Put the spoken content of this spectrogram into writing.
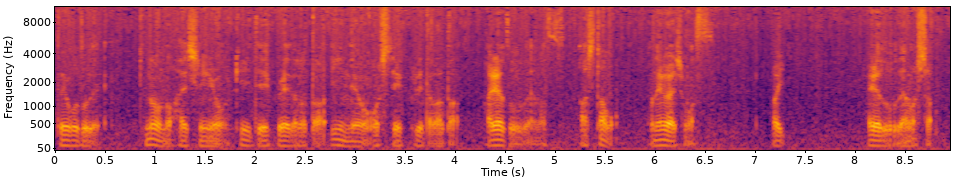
ということで、昨日の配信を聞いてくれた方、いいねを押してくれた方、ありがとうございます。明日もお願いします。はい。ありがとうございました。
